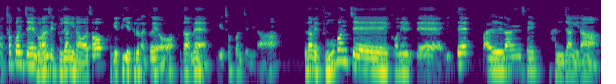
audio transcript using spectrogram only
어, 첫 번째 노란색 두 장이 나와서 그게 B에 들어갈 거예요. 그 다음에 이게 첫 번째입니다. 그 다음에 두 번째 꺼낼 때 이때 빨간색 한 장이랑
